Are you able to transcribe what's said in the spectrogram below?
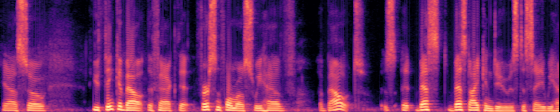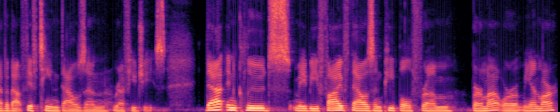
Yeah. So, you think about the fact that first and foremost, we have about at best best I can do is to say we have about 15,000 refugees. That includes maybe 5,000 people from Burma or Myanmar.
